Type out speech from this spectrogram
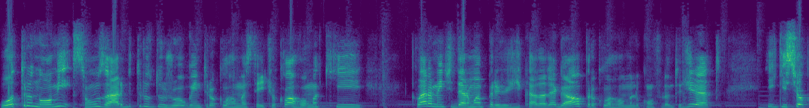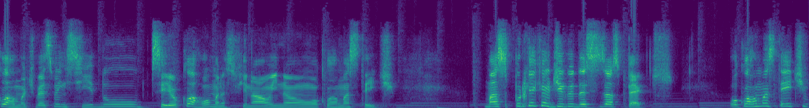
Outro nome são os árbitros do jogo entre Oklahoma State e Oklahoma, que claramente deram uma prejudicada legal para Oklahoma no confronto direto, e que se Oklahoma tivesse vencido, seria Oklahoma nessa final e não Oklahoma State. Mas por que, que eu digo desses aspectos? Oklahoma State,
